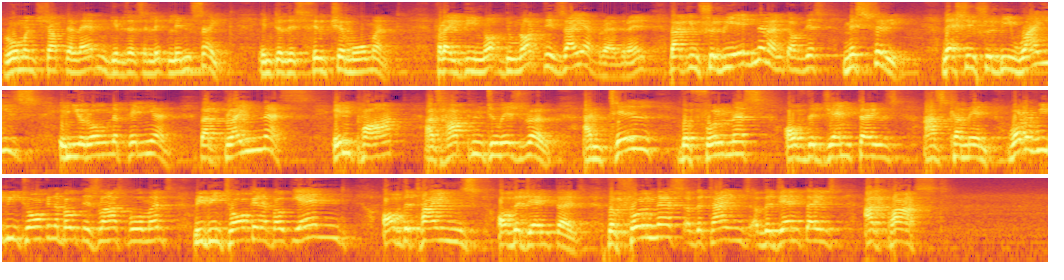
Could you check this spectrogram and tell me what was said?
Romans chapter 11 gives us a little insight into this future moment. For I do not, do not desire, brethren, that you should be ignorant of this mystery, lest you should be wise in your own opinion, that blindness in part has happened to Israel until the fullness of the Gentiles has come in. What have we been talking about this last four months? We've been talking about the end of the times of the Gentiles. The fullness of the times of the Gentiles has passed.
